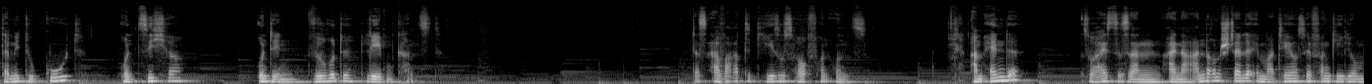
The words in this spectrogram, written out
damit du gut und sicher und in Würde leben kannst? das erwartet Jesus auch von uns. Am Ende, so heißt es an einer anderen Stelle im Matthäusevangelium,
